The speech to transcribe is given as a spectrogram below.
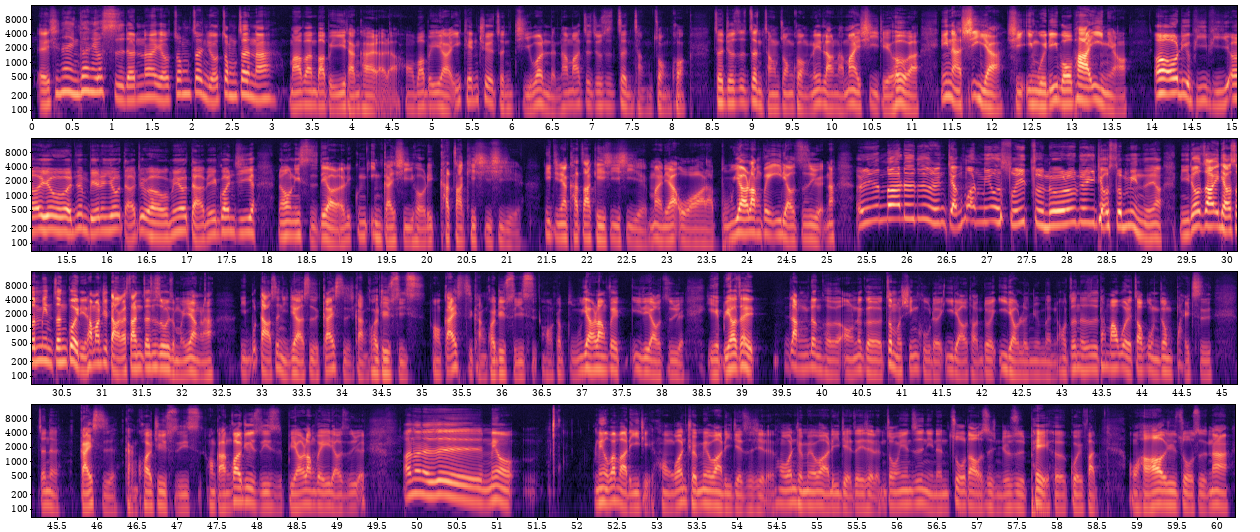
诶，现在你看有死人呢，有中症，有重症啊，麻烦把比例摊开来了。哦，把比例啊，一天确诊几万人，他妈这就是正常状况，这就是正常状况。你让哪卖戏就好啊，你哪戏呀？是因为你不怕疫苗哦，你有皮皮，哎呦，反正别人有打就好，我没有打没关系啊。然后你死掉了，你应该死吼，你咔嚓去死死的。你今天咔嚓去死死的，卖你要挖了，不要浪费医疗资源呐！哎呀妈的，这个人讲话没有水准哦！那一条生命怎样？你都知道一条生命珍贵，你他妈去打个三针是会怎么样啦？你不打是你家的事，该死赶快去死一死哦！该死赶快去死一死哦！他不要浪费医疗资源，也不要再让任何哦那个这么辛苦的医疗团队、医疗人员们哦，真的是他妈为了照顾你这种白痴，真的该死，赶快去死一死哦！赶快去死一死，不要浪费医疗资源。啊，真的是没有没有办法理解，我完全没有办法理解这些人，完全没有办法理解这些人。总而言之，你能做到的事情就是配合规范，我好好去做事。那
